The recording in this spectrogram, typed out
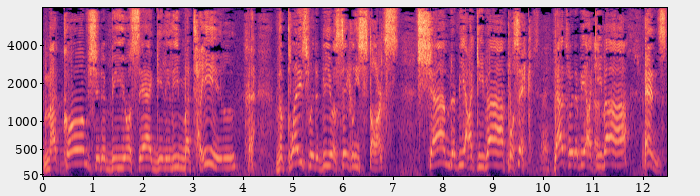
Makom shirabi Yosei Gilili mathil, the place where the Yosei starts, Sham Rabbi Akiva posek. That's where Rabbi Akiva ends.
